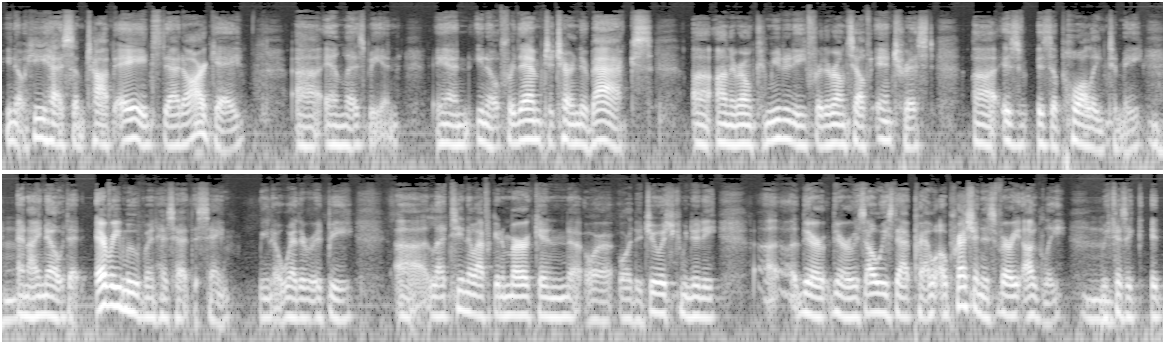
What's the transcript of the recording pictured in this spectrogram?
you know, he has some top aides that are gay uh, and lesbian, and you know, for them to turn their backs uh, on their own community for their own self interest uh, is is appalling to me. Mm-hmm. And I know that every movement has had the same. You know, whether it be uh, Latino, African American, or or the Jewish community, uh, there there is always that pre- oppression is very ugly mm-hmm. because it, it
